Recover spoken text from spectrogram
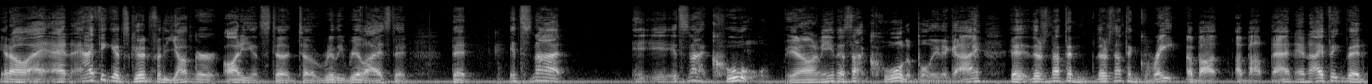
You know, and, and I think it's good for the younger audience to to really realize that that it's not it's not cool. You know what I mean? It's not cool to bully the guy. There's nothing. There's nothing great about about that. And I think that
